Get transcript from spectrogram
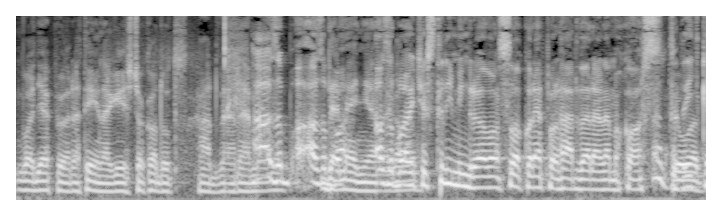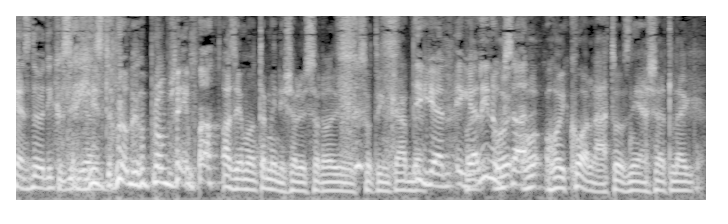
vagy Apple-re tényleg, és csak adott hardware-re. az a, az a, de baj, menjen az a baj, hogyha streamingről van szó, akkor Apple hardware nem akarsz. Hát Tehát jó, így hát- kezdődik az igen. egész dolog a probléma. Azért mondtam én is először a Linuxot inkább, de Igen, igen, hogy, hogy, hogy, hogy korlátozni esetleg.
